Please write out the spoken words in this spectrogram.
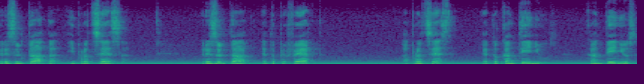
результата и процесса. Результат – это perfect, а процесс – это continuous. Continuous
